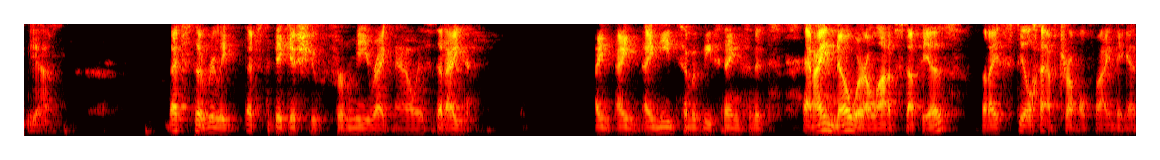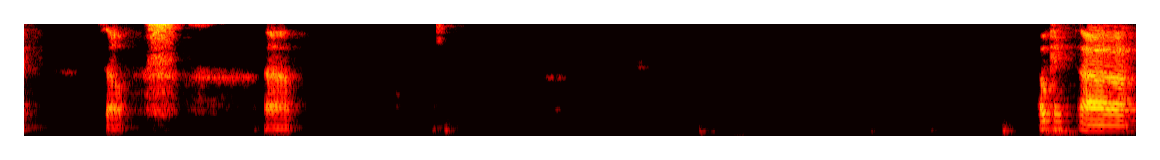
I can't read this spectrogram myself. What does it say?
Yeah, That's the really, that's the big issue for me right now is that I, I, I, I need some of these things and it's, and I know where a lot of stuff is, but I still have trouble finding it. So, uh, okay, uh,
